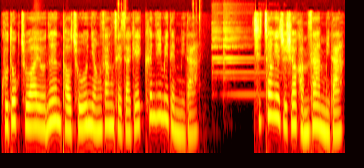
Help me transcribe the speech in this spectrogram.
구독, 좋아요는 더 좋은 영상 제작에 큰 힘이 됩니다. 시청해주셔 감사합니다.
